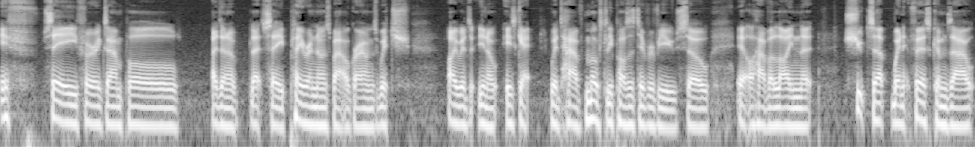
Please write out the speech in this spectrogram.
if, say, for example, I don't know, let's say PlayerUnknown's Battlegrounds, which I would, you know, is get would have mostly positive reviews. So it'll have a line that shoots up when it first comes out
